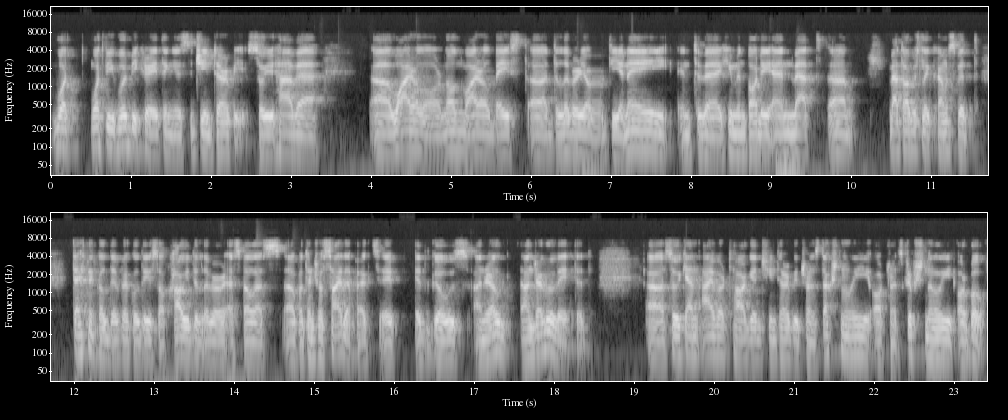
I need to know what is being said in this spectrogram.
what what we would be creating is gene therapy. So you have a uh, viral or non-viral based uh, delivery of DNA into the human body, and that um, that obviously comes with technical difficulties of how you deliver, as well as uh, potential side effects if it goes unre- unregulated. Uh, so you can either target gene therapy transductionally or transcriptionally or both.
